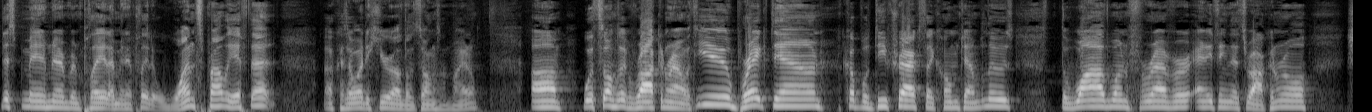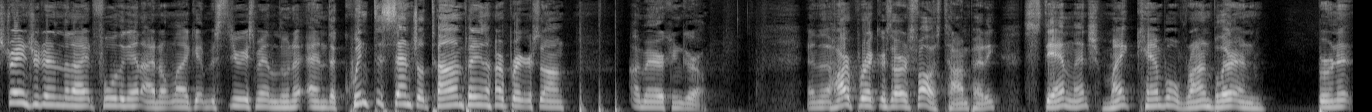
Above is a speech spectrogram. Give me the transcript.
this may have never been played. I mean, I played it once, probably if that, because uh, I wanted to hear all the songs on vinyl. Um, with songs like "Rocking Around with You," "Breakdown," a couple of deep tracks like "Hometown Blues," "The Wild One," "Forever," anything that's rock and roll. Stranger in the Night, Fooled Again, I Don't Like It, Mysterious Man, Luna, and the quintessential Tom Petty and the Heartbreaker song, American Girl. And the Heartbreakers are as follows Tom Petty, Stan Lynch, Mike Campbell, Ron Blair, and Benmont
